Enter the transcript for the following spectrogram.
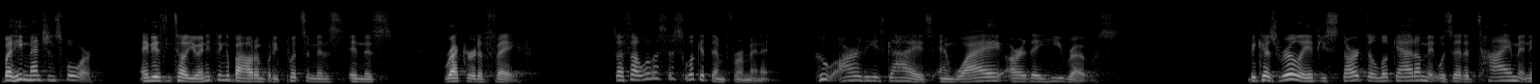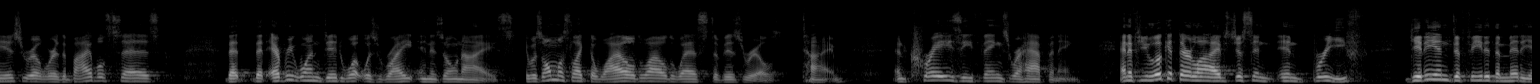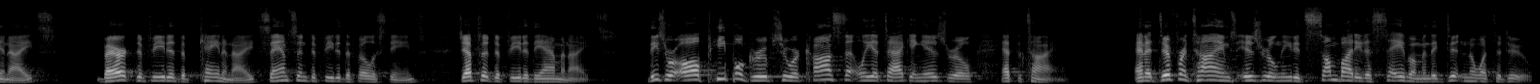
but he mentions four. And he doesn't tell you anything about them, but he puts them in this, in this record of faith. So I thought, well, let's just look at them for a minute. Who are these guys and why are they heroes? Because really, if you start to look at them, it was at a time in Israel where the Bible says that, that everyone did what was right in his own eyes. It was almost like the wild, wild west of Israel's time. And crazy things were happening. And if you look at their lives just in, in brief, Gideon defeated the Midianites, Barak defeated the Canaanites, Samson defeated the Philistines, Jephthah defeated the Ammonites. These were all people groups who were constantly attacking Israel at the time. And at different times, Israel needed somebody to save them, and they didn't know what to do.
